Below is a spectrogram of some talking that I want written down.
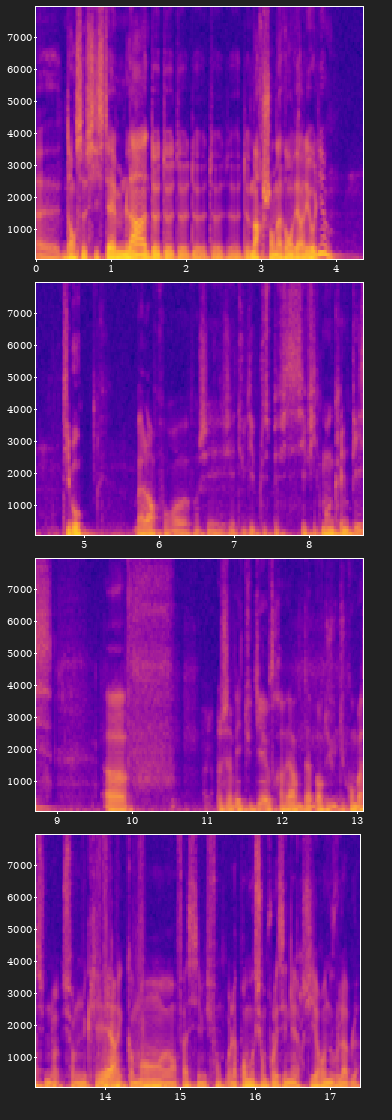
euh, dans ce système-là de, marche en avant vers l'éolien. Thibault bah Alors, pour, j'ai, étudié plus spécifiquement Greenpeace. j'avais étudié au travers d'abord du, combat sur, le nucléaire et comment, en face, ils font la promotion pour les énergies renouvelables.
